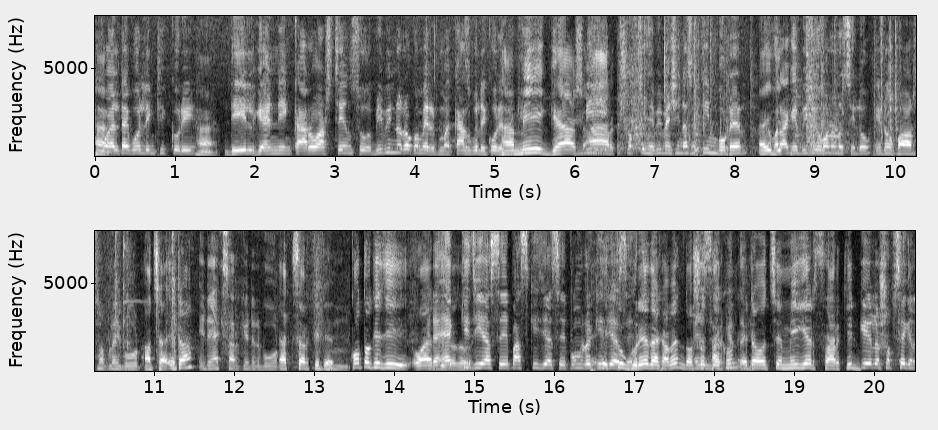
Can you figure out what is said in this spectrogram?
হ্যাঁ। কয়েল টাইপ ওয়েল্ডিং ঠিক করি হ্যাঁ। ডিল গ্যান্ডিং কারও আসছেন্সো বিভিন্ন রকমের কাজগুলো করে হ্যাঁ থাকি। মিগ গ্যাস আর সবচেয়ে হেভি মেশিন আছে তিন বোর্ডের আমার আগে ভিডিও বানানো ছিল এটাও পাওয়ার সাপ্লাই বোর্ড আচ্ছা এটা? এটা এক সার্কিটের বোর্ড এক সার্কিটের কত কেজি ওয়্যার এটা দিতে এক কেজি আছে পাঁচ কেজি আছে পনেরো কেজি আছে। ঘুরে দেখাবেন। দর্শক দেখুন এটা হচ্ছে মিগের সার্কিট এগুলো সব সেকেন্ড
